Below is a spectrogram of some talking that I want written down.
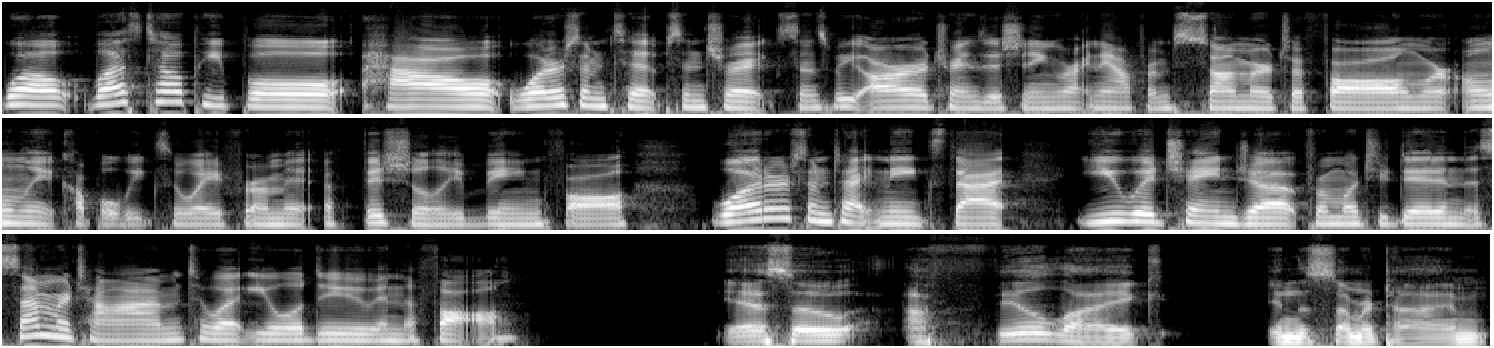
Well, let's tell people how, what are some tips and tricks since we are transitioning right now from summer to fall and we're only a couple weeks away from it officially being fall. What are some techniques that you would change up from what you did in the summertime to what you will do in the fall? Yeah, so I feel like in the summertime,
